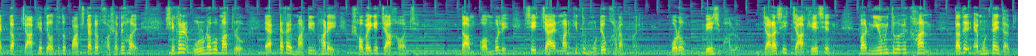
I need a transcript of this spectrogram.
এক কাপ চা খেতে অন্তত পাঁচ টাকা খসাতে হয় সেখানে অরুণাভ মাত্র এক টাকায় মাটির ভাঁড়ে সবাইকে চা খাওয়াচ্ছেন। দাম কম বলে সেই চায়ের মান কিন্তু মোটেও খারাপ নয়, বরং বেশ ভালো। যারা সেই চা খেয়েছেন বা নিয়মিতভাবে খান, তাদের এমনটাই দাবি।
